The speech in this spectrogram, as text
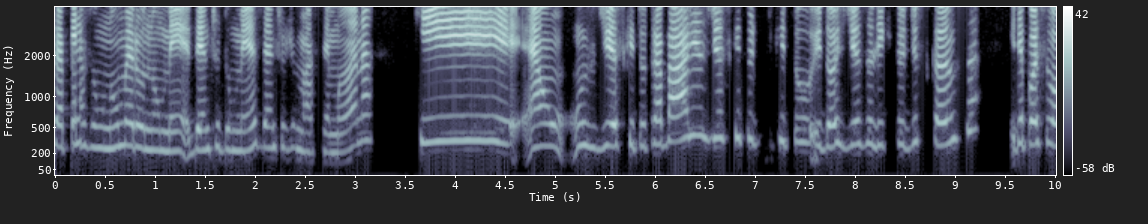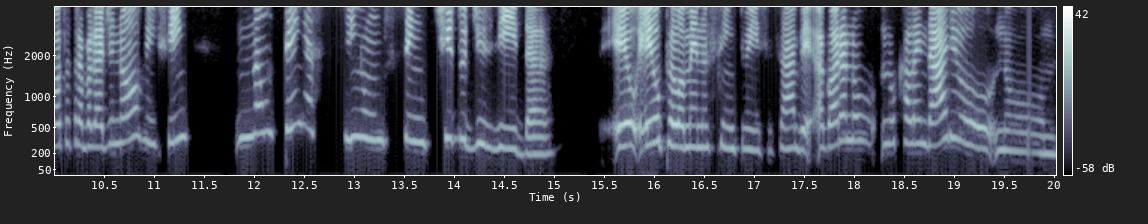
apenas um número no me, dentro do mês, dentro de uma semana, que é um, uns dias que tu trabalha e os dias que tu, que tu e dois dias ali que tu descansa e depois tu volta a trabalhar de novo, enfim, não tem assim um sentido de vida. eu, eu pelo menos sinto isso, sabe? Agora no, no calendário, no,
